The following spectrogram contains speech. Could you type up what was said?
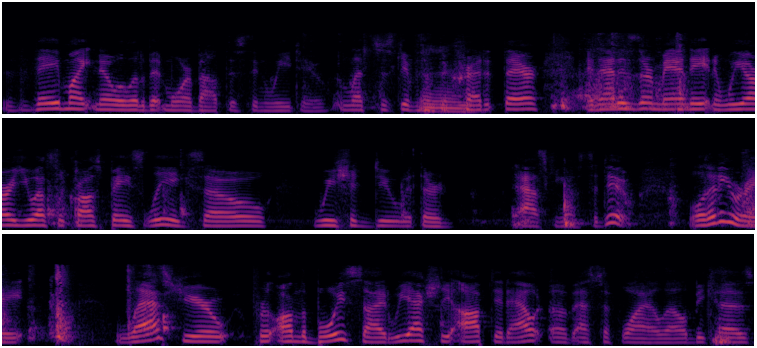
they might know a little bit more about this than we do. And let's just give them mm. the credit there. And that is their mandate, and we are a U.S. lacrosse based league, so we should do what they're asking us to do. Well, at any rate, last year for on the boys side, we actually opted out of SFYLL because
